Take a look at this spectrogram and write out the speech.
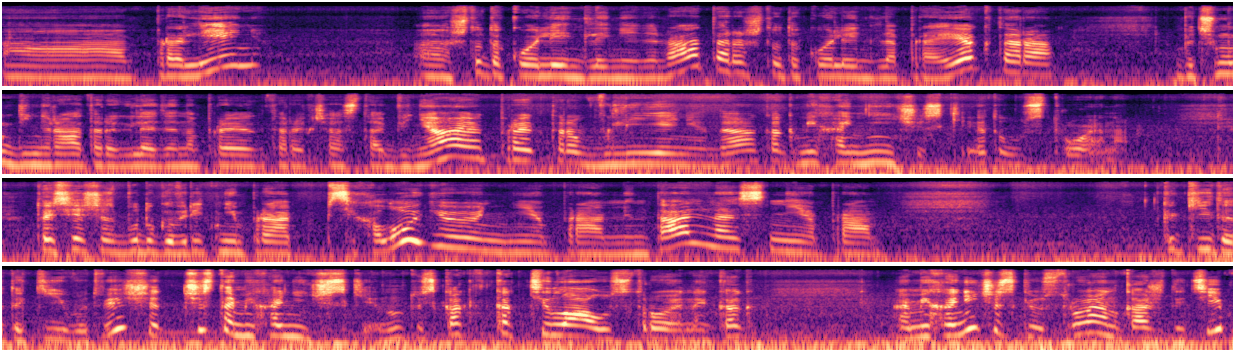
А, про лень, а, что такое лень для генератора, что такое лень для проектора, почему генераторы, глядя на проекторы, часто обвиняют проекторов в лени, да, как механически это устроено. То есть я сейчас буду говорить не про психологию, не про ментальность, не про какие-то такие вот вещи, чисто механические. Ну, то есть как, как тела устроены, как механически устроен каждый тип.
